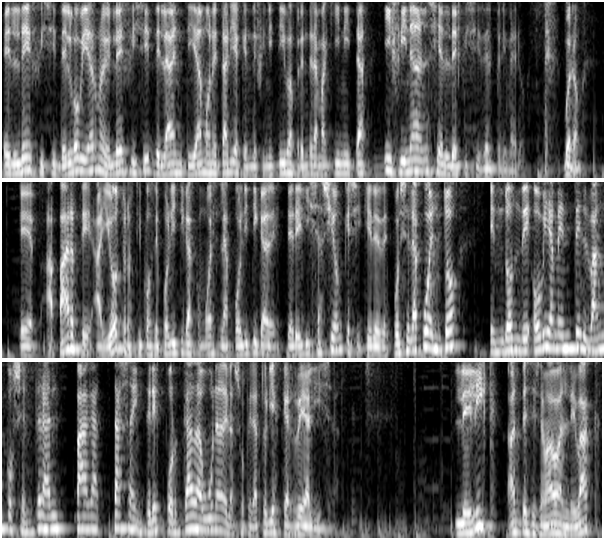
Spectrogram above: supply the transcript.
el déficit del gobierno y el déficit de la entidad monetaria que en definitiva prende la maquinita y financia el déficit del primero. Bueno, eh, aparte hay otros tipos de políticas como es la política de esterilización, que si quiere después se la cuento, en donde obviamente el Banco Central paga tasa de interés por cada una de las operatorias que realiza. LELIC, antes se llamaban LEVAC,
